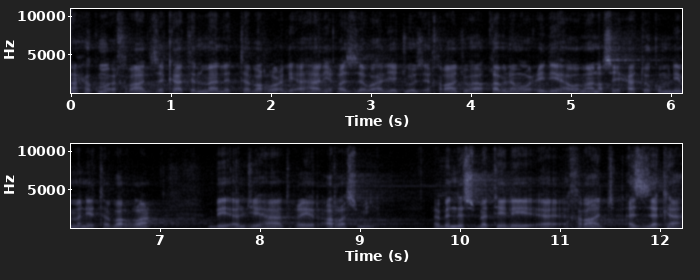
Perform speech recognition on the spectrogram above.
ما حكم إخراج زكاة المال للتبرع لأهالي غزة؟ وهل يجوز إخراجها قبل موعدها؟ وما نصيحتكم لمن يتبرع بالجهات غير الرسمية بالنسبة لإخراج الزكاة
